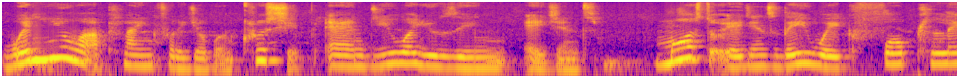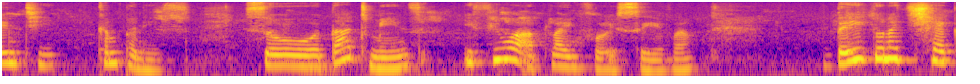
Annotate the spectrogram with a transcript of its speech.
when you are applying for a job on cruise ship and you are using agents most agents they work for plenty companies. So that means if you are applying for a saver they're gonna check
